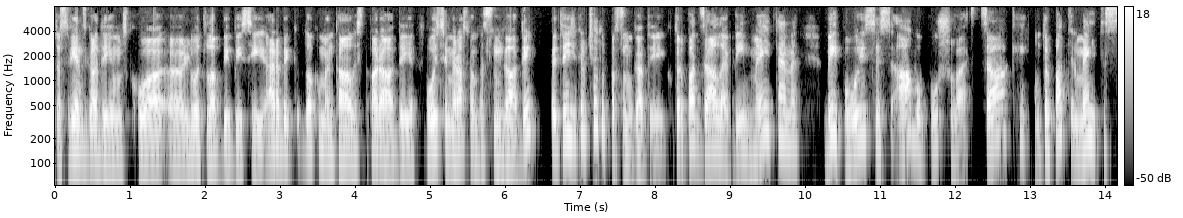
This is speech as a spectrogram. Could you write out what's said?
tas viens gadījums, ko eh, ļoti labi BBC arabiku dokumentālisti parādīja. Puisim ir 18 gadi, bet viņš grib 14 gadīgu. Turpat zālē bija meitene, bija puisis, abu pušu vecāki, un turpat ir meitas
